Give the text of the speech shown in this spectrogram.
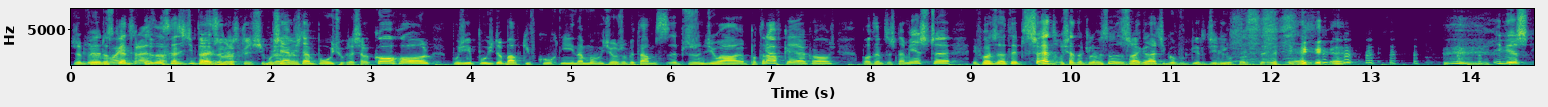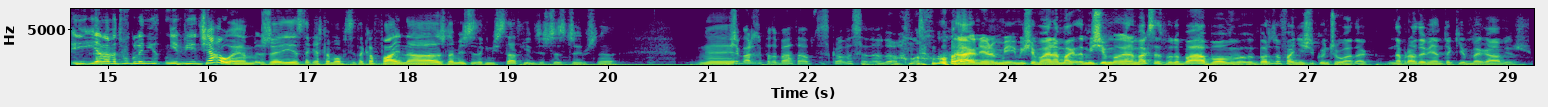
żeby, Żeby była rozkręc- impreza. żeby rozkręcić imprezę. Tak, żeby Musiałem gdzieś tam pójść, ukraść alkohol, później pójść do babki w kuchni i namówić ją, żeby tam przyrządziła potrawkę jakąś, potem coś tam jeszcze i w końcu na typ zszedł, usiadł do klawiatury, zaczął grać i go wypierdzielił. I wiesz, i ja nawet w ogóle nie, nie wiedziałem, że jest jakaś tam opcja taka fajna, że tam jeszcze z jakimś statkiem, jeszcze z czymś, nie? Mi się bardziej podobała ta opcja z klawesynem do Tak, nie, no, mi, mi, się moja na, mi się moja na Maxa spodobała, bo bardzo fajnie się kończyła, tak? Naprawdę miałem takie mega, wiesz,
